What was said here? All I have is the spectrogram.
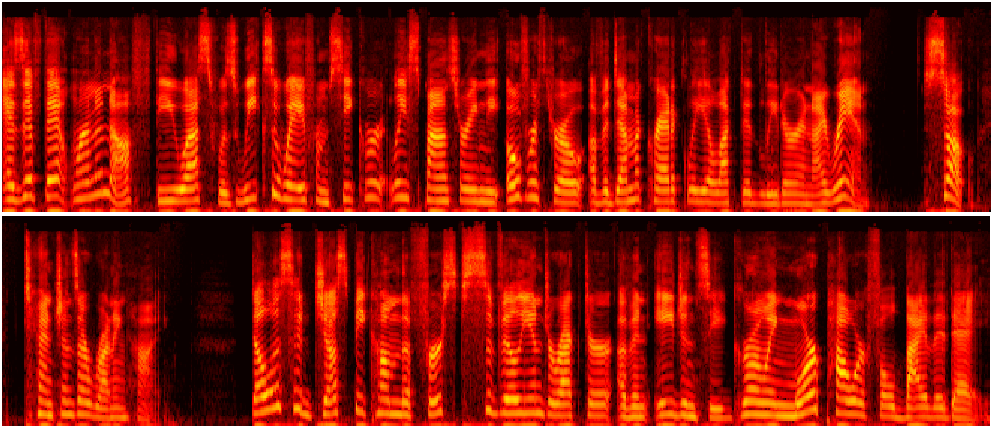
As if that weren't enough, the U.S. was weeks away from secretly sponsoring the overthrow of a democratically elected leader in Iran. So, tensions are running high. Dulles had just become the first civilian director of an agency growing more powerful by the day.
